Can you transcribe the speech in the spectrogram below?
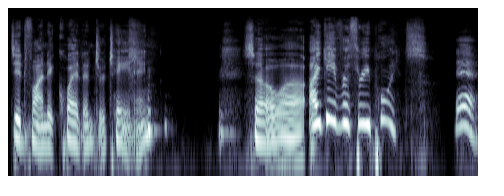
did find it quite entertaining. so uh, I gave her three points. Yeah,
